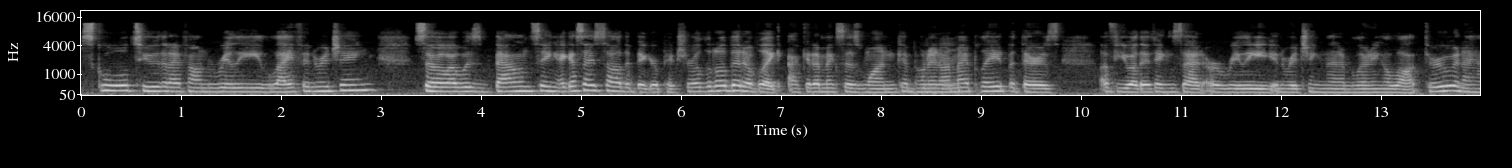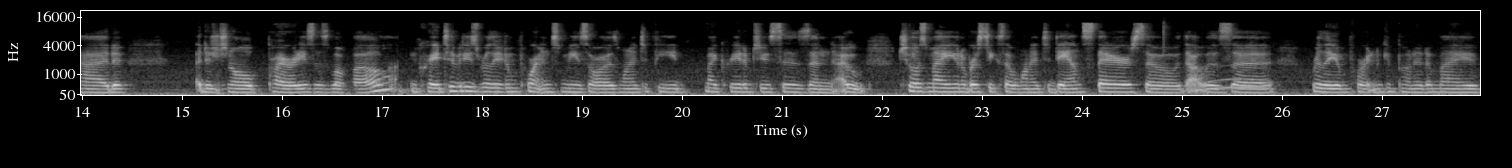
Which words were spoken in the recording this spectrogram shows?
school too that I found really life enriching. So I was balancing, I guess I saw the bigger picture a little bit of like academics as one component mm-hmm. on my plate, but there's a few other things that are really enriching that I'm learning a lot through. And I had additional priorities as well. And creativity is really important to me, so I always wanted to feed my creative juices. And I chose my university because I wanted to dance there, so that was a really important component of my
